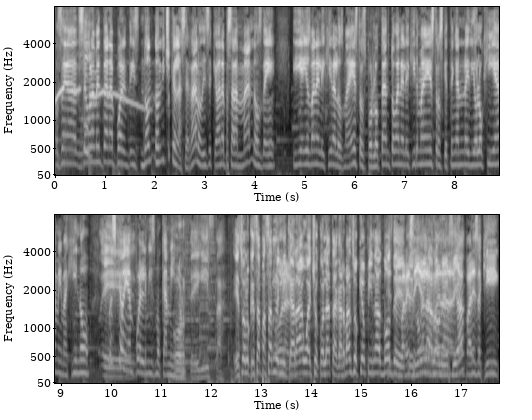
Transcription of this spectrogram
O sea, seguramente van a poner. No, no han dicho que la cerraron, dice que van a pasar a manos de. Y ellos van a elegir a los maestros. Por lo tanto, van a elegir maestros que tengan una ideología, me imagino. Pues que vayan por el mismo camino. Orteguista. Eso es lo que está pasando en Nicaragua, Chocolata. Garbanzo, ¿qué opinas vos de, parece de ya la, universidad? Ya aparece aquí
